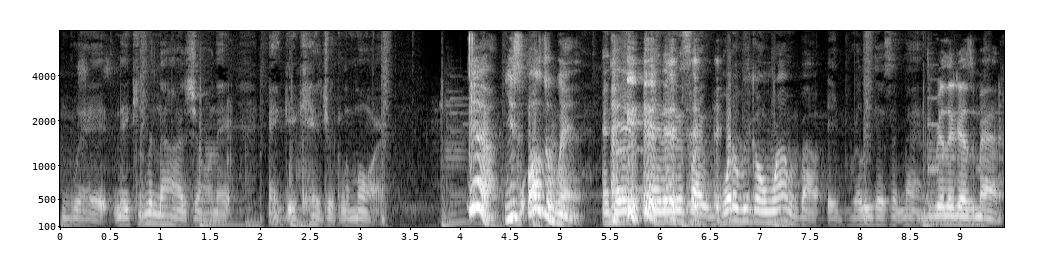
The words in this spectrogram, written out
with Nicki Minaj on it and get Kendrick Lamar. Yeah, you're supposed to win. And then, and then it's like, what are we gonna rhyme about? It really doesn't matter. It really doesn't matter.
